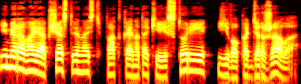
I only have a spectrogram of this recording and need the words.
И мировая общественность, падкая на такие истории, его поддержала.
